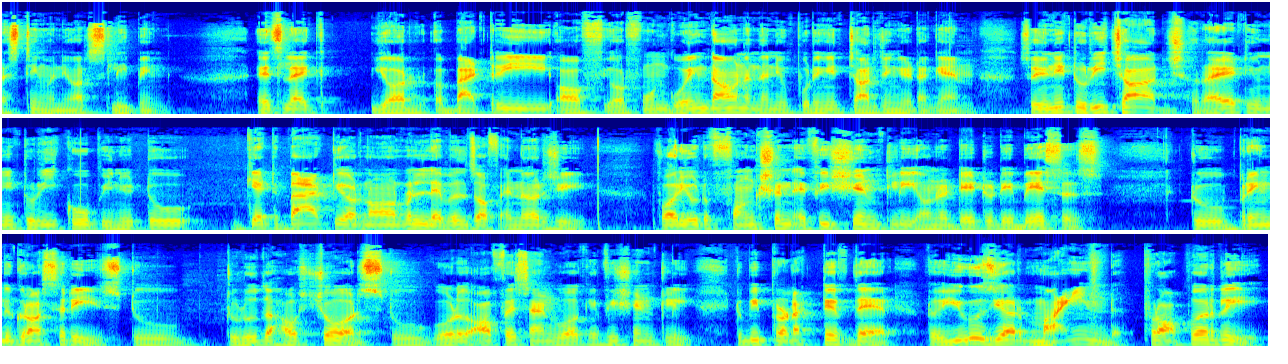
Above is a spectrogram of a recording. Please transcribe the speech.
resting when you are sleeping. It's like your uh, battery of your phone going down and then you're putting it charging it again. So you need to recharge right? You need to recoup. You need to get back to your normal levels of energy for you to function efficiently on a day to day basis, to bring the groceries, to to do the house chores, to go to the office and work efficiently, to be productive there, to use your mind properly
